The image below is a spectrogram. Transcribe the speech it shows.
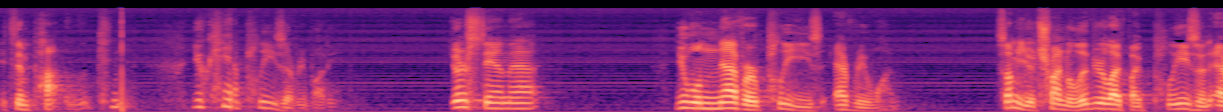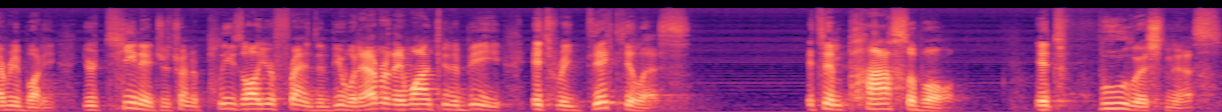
It's impossible. You can't please everybody. You understand that? You will never please everyone. Some of you are trying to live your life by pleasing everybody. You're teenagers trying to please all your friends and be whatever they want you to be. It's ridiculous. It's impossible. It's foolishness.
